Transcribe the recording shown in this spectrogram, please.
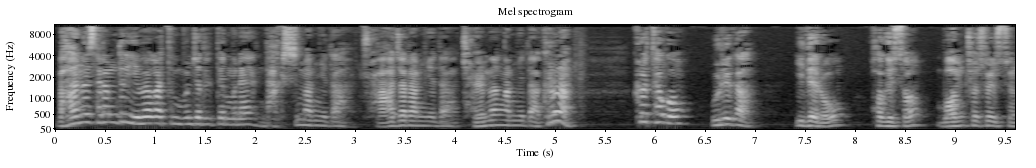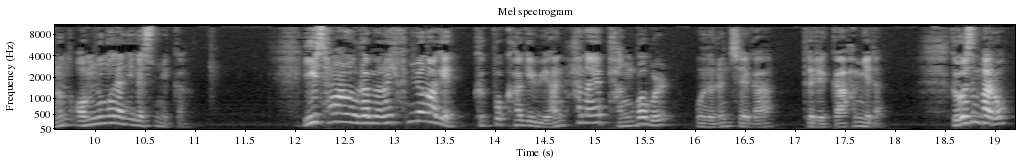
많은 사람들이 이와 같은 문제들 때문에 낙심합니다. 좌절합니다. 절망합니다. 그러나, 그렇다고 우리가 이대로 거기서 멈춰설 수는 없는 것 아니겠습니까? 이 상황을 그러면 현명하게 극복하기 위한 하나의 방법을 오늘은 제가 드릴까 합니다. 그것은 바로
